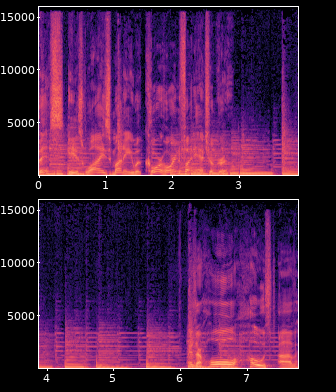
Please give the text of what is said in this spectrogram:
This is Wise Money with Korhorn Financial Group. There's a whole host of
